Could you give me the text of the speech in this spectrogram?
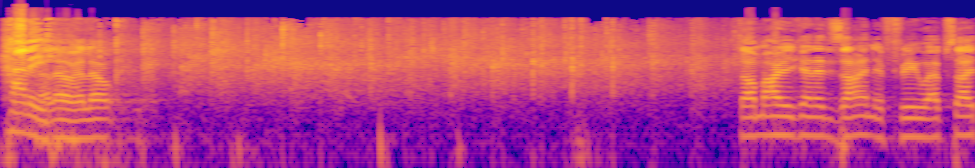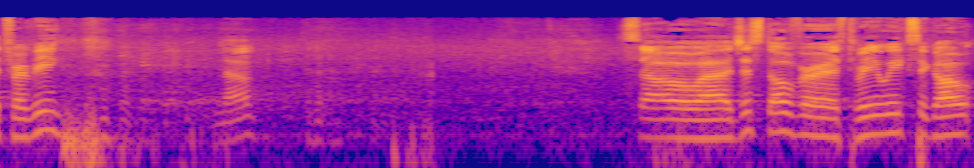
Hanny. Hello, hello. Tom, are you going to design a free website for me? no? so, uh, just over three weeks ago,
